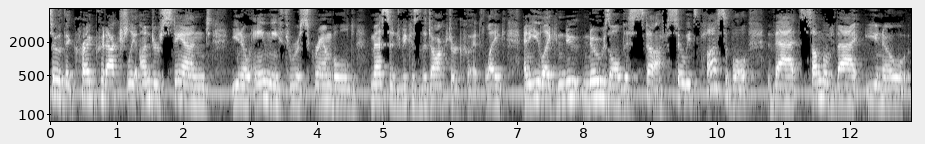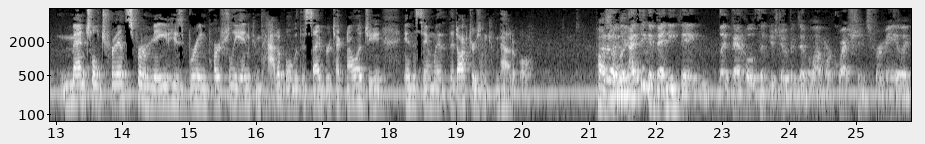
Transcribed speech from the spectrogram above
so that Craig could actually understand, you know, Amy through a scrambled message because the doctor could. Like, and he, like, knew, knows all this stuff. So it's possible that some of that, you know, mental transfer made his brain partially incompatible with the cyber technology in the same way that the doctor's incompatible. I know, Possibly. I think if anything, like that whole thing just opens up a lot more questions for me. Like,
